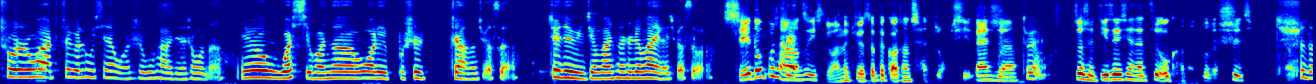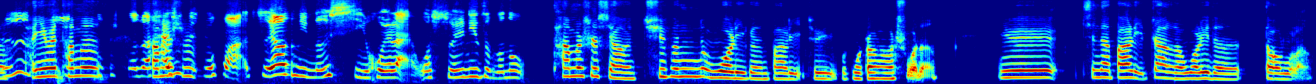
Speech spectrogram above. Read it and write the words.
说实话，这个路线我是无法接受的，因为我喜欢的沃利不是这样的角色，这就已经完全是另外一个角色了。谁都不想让自己喜欢的角色被搞成沉重戏，但是对，这是 DC 现在最有可能做的事情。是的，他因为他们还是他们是那句话，只要你能洗回来，我随你怎么弄。他们是想区分沃利跟巴里，就我我刚刚说的，因为现在巴里占了沃利的道路了，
